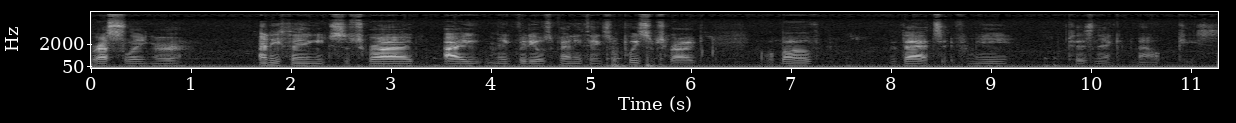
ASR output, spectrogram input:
wrestling, or anything. subscribe. I make videos of anything, so please subscribe up above. That's it for me. Piznick, out. Peace.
